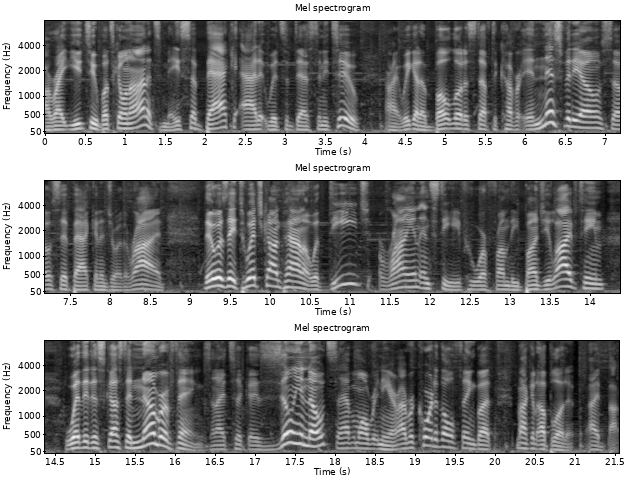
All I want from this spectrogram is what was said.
All right, YouTube, what's going on? It's Mesa back at it with some Destiny 2. All right, we got a boatload of stuff to cover in this video, so sit back and enjoy the ride. There was a TwitchCon panel with Deej, Ryan, and Steve, who are from the Bungie Live team, where they discussed a number of things. And I took a zillion notes. I have them all written here. I recorded the whole thing, but I'm not going to upload it. I, I,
